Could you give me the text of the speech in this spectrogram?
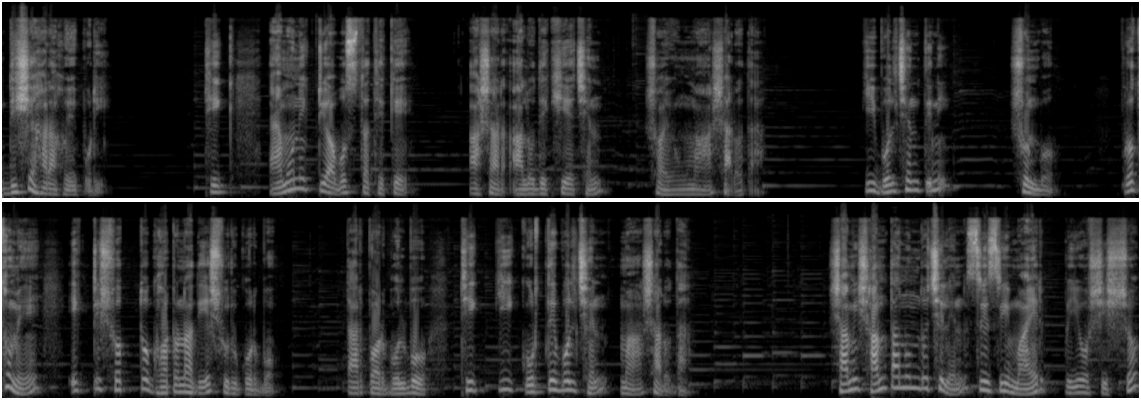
দিশেহারা হয়ে পড়ি। ঠিক এমন একটি অবস্থা থেকে আশার আলো দেখিয়েছেন স্বয়ং মা শারদা কি বলছেন তিনি? শুনব। প্রথমে একটি সত্য ঘটনা দিয়ে শুরু করব। তারপর বলব, ঠিক কি করতে বলছেন মা শারদা স্বামী শান্তানন্দ ছিলেন শ্রী শ্রী মায়ের প্রিয় শিষ্য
